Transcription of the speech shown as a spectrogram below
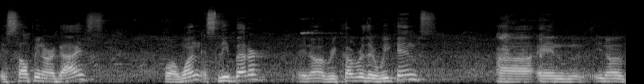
is helping our guys, well, one, sleep better, you know, recover their weekends, uh, and, you know,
